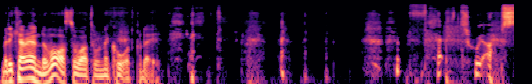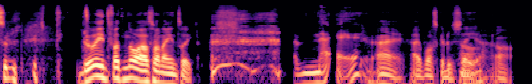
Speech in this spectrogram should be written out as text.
Men det kan ändå vara så att hon är kåt på dig. tror jag absolut inte. Du har inte fått några sådana intryck? Nej. Nej, nej vad ska du säga? Ja.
